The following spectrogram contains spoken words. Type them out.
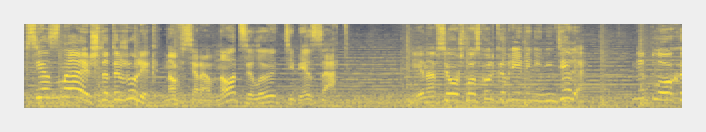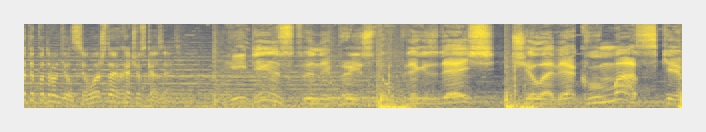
Все знают, что ты жулик, но все равно целуют тебе зад. И на все ушло сколько времени? Неделя? Неплохо ты потрудился, вот что я хочу сказать. Единственный преступник здесь — человек в маске,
